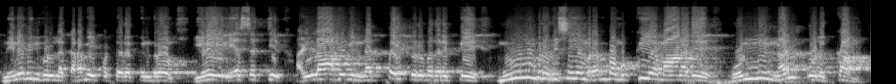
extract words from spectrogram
நினைவில் கொள்ள கடமைப்பட்டிருக்கின்றோம். இறை நேசத்தில் அல்லாஹுவின் நட்பை பெறுவதற்கு மூன்று விஷயம் ரொம்ப முக்கியமானது. ஒன்னு நல் ஒழுக்கம்.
